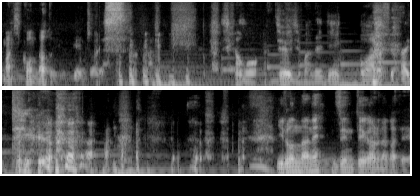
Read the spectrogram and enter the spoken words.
巻き込んだという現状です。しかも、10時までに終わらせたいっていう。いろんなね、前提がある中で、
